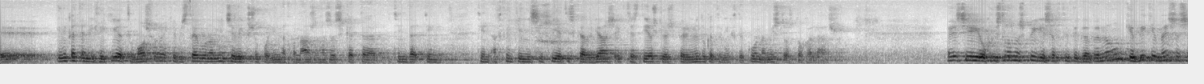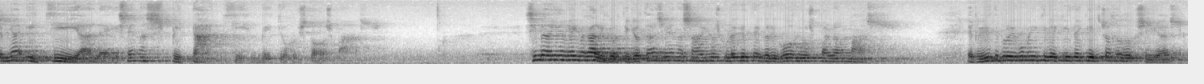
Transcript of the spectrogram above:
είναι κατανυχτική ατμόσφαιρα και πιστεύω να μην τσιρίξω πολύ να φωνάζω να σας κατά την, την, την, αυτή την ησυχία της καρδιάς εξαιτίας του εσπερινού του κατανυχτικού να μην στο, το χαλάσω. Έτσι ο Χριστός μας πήγε σε αυτή την Καπερναούμ και μπήκε μέσα σε μια οικία λέει, σε ένα σπιτάκι μπήκε ο Χριστός μας. Σήμερα είναι μια μεγάλη γιορτή. Γιορτάζει ένας Άγιος που λέγεται Γρηγόριος Παλαμάς. Επειδή την προηγούμενη Κυριακή ήταν και της Ορθοδοξίας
